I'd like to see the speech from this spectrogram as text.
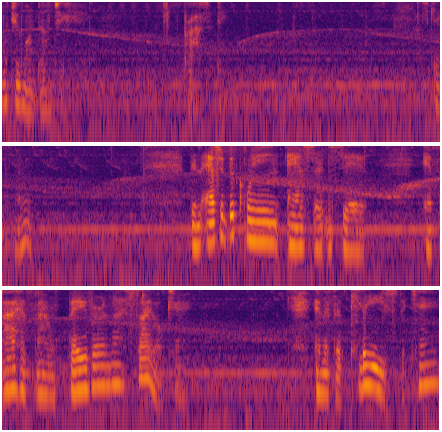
what you want done to you. Prosody. Let's get on. Then Esther the queen answered and said, If I have found favor in thy sight, O king, and if it please the king,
